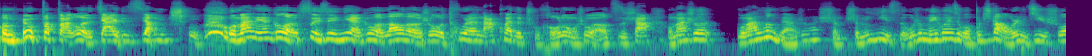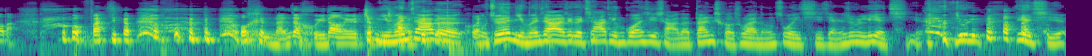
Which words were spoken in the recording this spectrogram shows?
我没有办法跟我的家人相处。我妈那天跟我碎碎念，跟我唠叨的时候，我突然拿筷子杵喉咙，我说我要自杀。我妈说。我妈愣在那说什什么意思？我说没关系，我不知道。我说你继续说吧。我发现 我很难再回到那个正常。你们家的，我觉得你们家的这个家庭关系啥的，单扯出来能做一期，简直就是猎奇，就是猎奇。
